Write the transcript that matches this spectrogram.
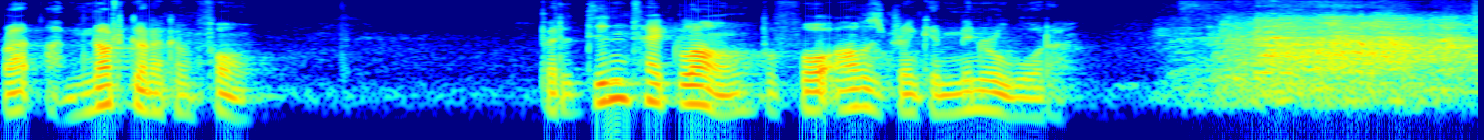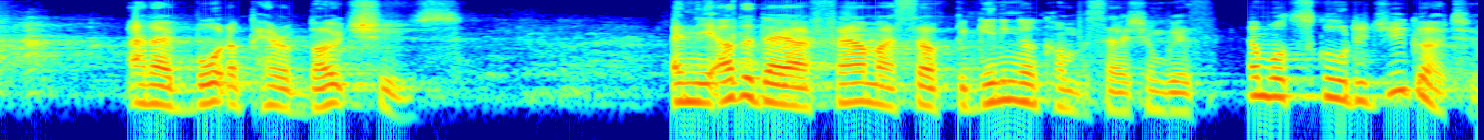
right? I'm not going to conform. But it didn't take long before I was drinking mineral water. and I bought a pair of boat shoes. And the other day I found myself beginning a conversation with, And what school did you go to?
